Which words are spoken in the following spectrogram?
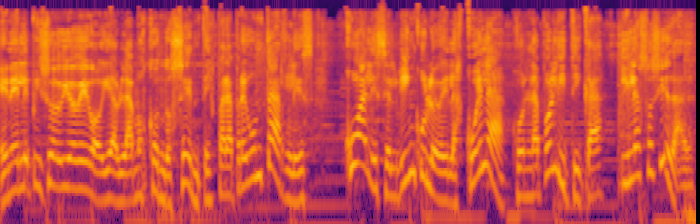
En el episodio de hoy hablamos con docentes para preguntarles cuál es el vínculo de la escuela con la política y la sociedad.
